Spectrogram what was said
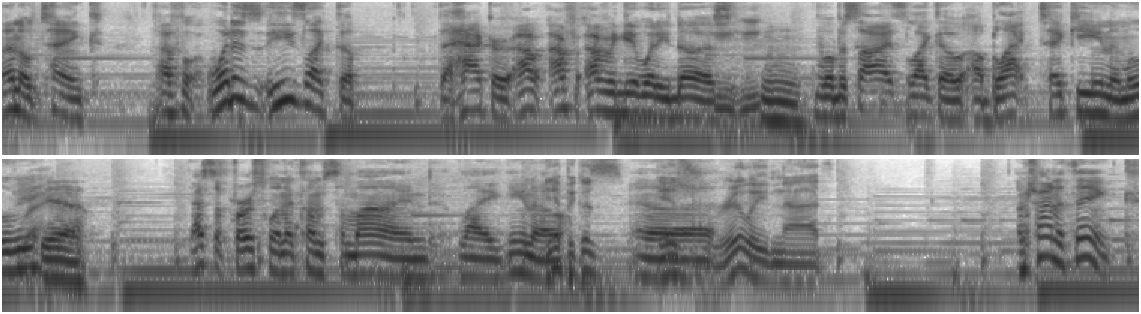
I know Tank. I, what is he's like the the hacker. I, I, I forget what he does. Mm-hmm. Mm-hmm. But besides like a, a black techie in the movie, Right. Yeah. that's the first one that comes to mind. Like you know, Yeah, because uh, it's really not. I'm trying to think.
